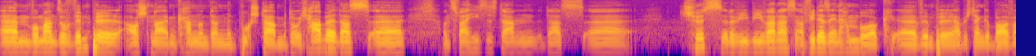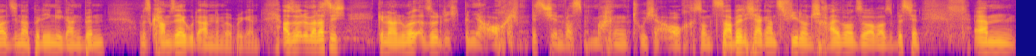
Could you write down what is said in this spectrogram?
ähm, wo man so Wimpel ausschneiden kann und dann mit Buchstaben bedruckt. Ich habe das, äh, und zwar hieß es dann, dass äh, Tschüss, oder wie, wie war das? Auf Wiedersehen Hamburg äh, Wimpel habe ich dann gebaut, weil ich nach Berlin gegangen bin. Und es kam sehr gut an im Übrigen. Also überlasse ich, genau, nur, also ich bin ja auch ein bisschen was machen, tue ich ja auch. Sonst sabbel ich ja ganz viel und schreibe und so, aber so ein bisschen. Ähm,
